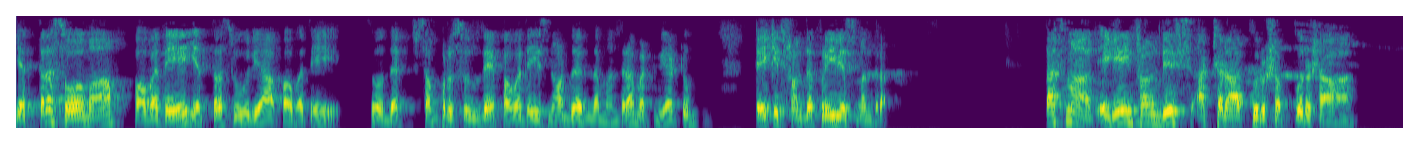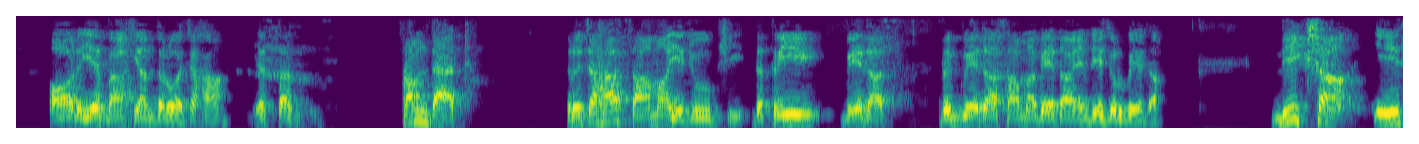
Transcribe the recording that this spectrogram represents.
यत्र सोमा पवते, यत्र सूर्या पवते। सो दट संप्रसूदे पवते is not there in the mantra but we have to take it from the previous mantra तस्माद् अगेन फ्रॉम दिस अक्षरात् पुरुष, पुरुषः or Ye Bahyandaro Ajaha, yes, uh, from that, Richaha Sama Yajubshi, the three Vedas, Rig Veda, Sama Veda and Yajur Veda. Diksha is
